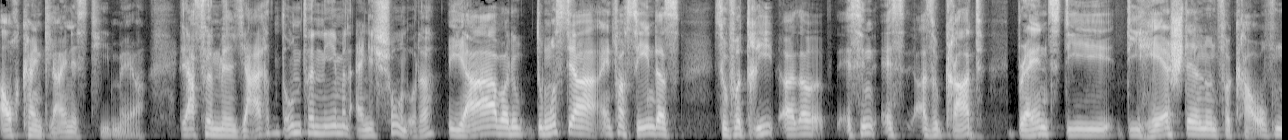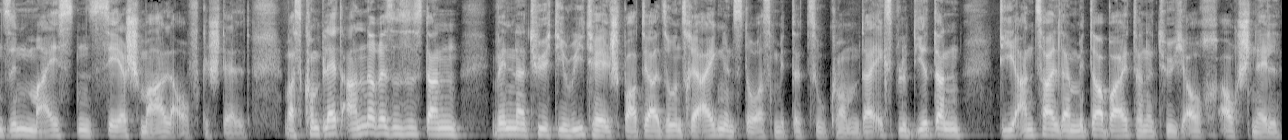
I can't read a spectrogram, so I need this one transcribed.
auch kein kleines Team mehr. Ja, für ein Milliardenunternehmen eigentlich schon, oder? Ja, aber du, du musst ja einfach sehen, dass so Vertrieb, also es sind es, also gerade Brands, die, die herstellen und verkaufen, sind meistens sehr schmal aufgestellt. Was komplett anderes ist es dann, wenn natürlich die Retail-Sparte, also unsere eigenen Stores mit dazukommen. Da explodiert dann die Anzahl der Mitarbeiter natürlich auch, auch schnell.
